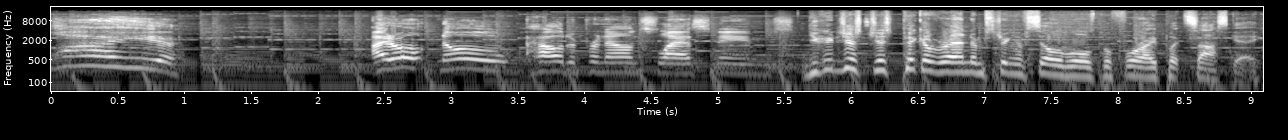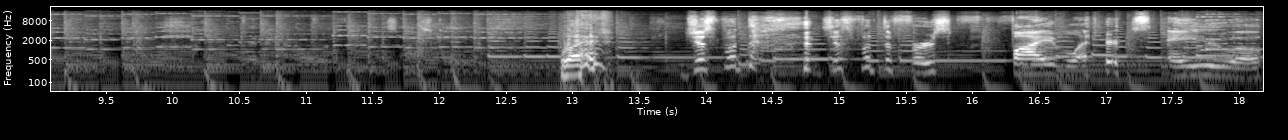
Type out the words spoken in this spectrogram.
Why? I don't know how to pronounce last names. You could just just pick a random string of syllables before I put Sasuke. What? Just put the just put the first five letters. A U O.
